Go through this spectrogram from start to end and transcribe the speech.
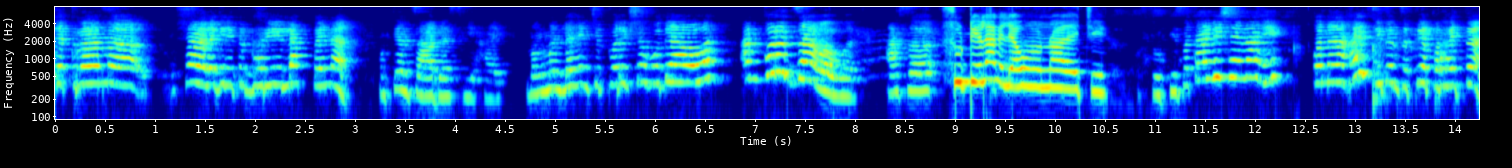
लेकरं शाळेला गेली तर घरी लागतंय ना. मग त्यांचा अभ्यास ही आहे. मग म्हणलं ह्यांची परीक्षा हो द्यावं आणि परत जावावं असं सुट्टी लागल्या उन्हाळ्याची. सुट्टीचा काय विषय नाही पण आहेत की त्यांचं पेपर आहेत. तर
